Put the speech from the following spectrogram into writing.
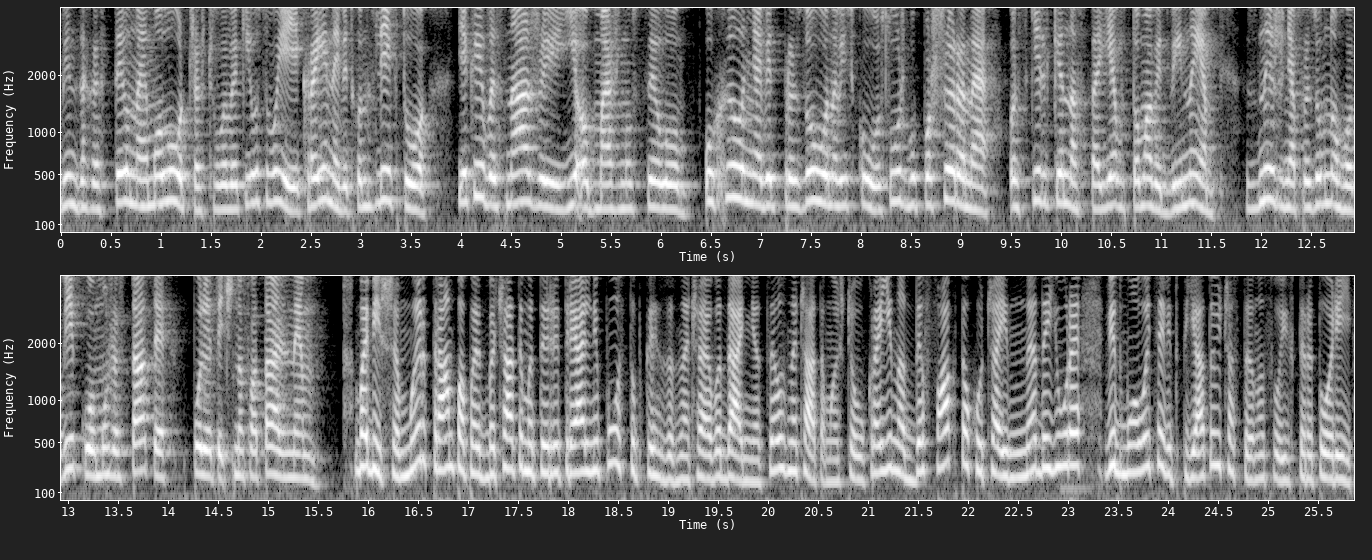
Він захистив наймолодших чоловіків своєї країни від конфлікту, який виснажує її обмежену силу. Ухилення від призову на військову службу поширене, оскільки настає втома від війни. Зниження призовного віку може стати політично фатальним. Ба більше мир Трампа передбачатиме територіальні поступки, зазначає видання. Це означатиме, що Україна де-факто, хоча й не де юре, відмовиться від п'ятої частини своїх територій.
